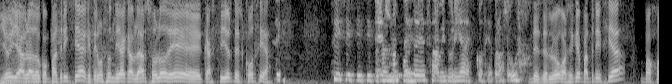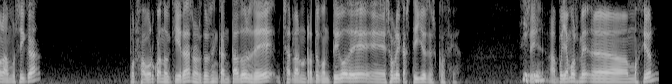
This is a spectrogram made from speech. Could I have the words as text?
Yo ya he hablado con Patricia que tenemos un día que hablar solo de eh, castillos de Escocia. Sí, sí, sí, sí, sí Es una totalmente. fuente de sabiduría de Escocia, te lo aseguro. Desde luego, así que Patricia, bajo la música, por favor, cuando quieras, nosotros encantados de charlar un rato contigo de, sobre castillos de Escocia. Sí, sí. ¿Apoyamos moción?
